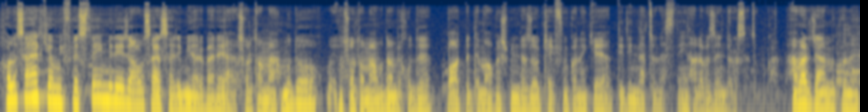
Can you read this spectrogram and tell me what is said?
حالا سر کیا میفرسته؟ این میره جواب سرسری میاره برای سلطان محمود و سلطان محمود هم به خود باد به دماغش میندازه و کیف می‌کنه که دیدین نتونستین. حالا بذارین درستتون می‌کنم. همه رو جمع می‌کنه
